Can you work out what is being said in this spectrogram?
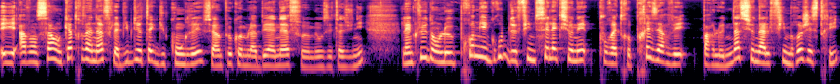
Et avant ça, en 89, la Bibliothèque du Congrès, c'est un peu comme la BNF euh, mais aux États-Unis, l'inclut dans le premier groupe de films sélectionnés pour être préservés par le National Film Registry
